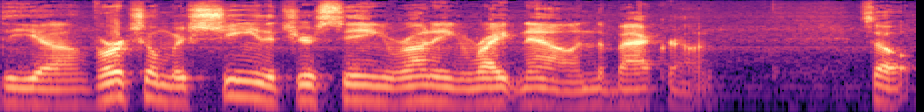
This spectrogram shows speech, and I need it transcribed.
the uh, virtual machine that you're seeing running right now in the background. So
